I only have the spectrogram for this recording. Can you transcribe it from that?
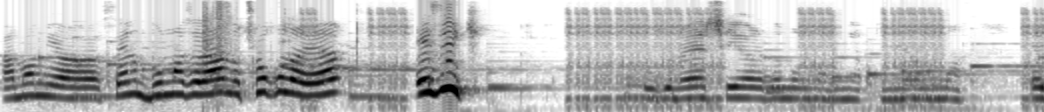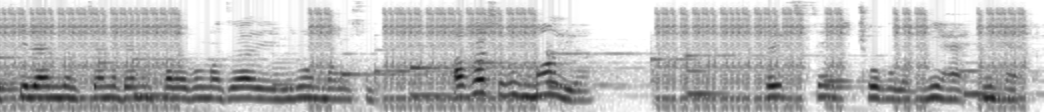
Tamam ya senin bulmacaların da çok kolay ya. Ezik. Bugün her şeyi aradan olmadan yaptım inanılmaz. Etkilendim seni benim kadar bulmacalarla ilgili olmalısın. Arkadaşlar bu mal ya. Hepsi sen çok olur. Niheh, niheh.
